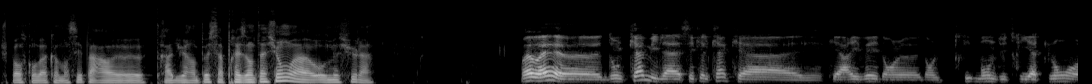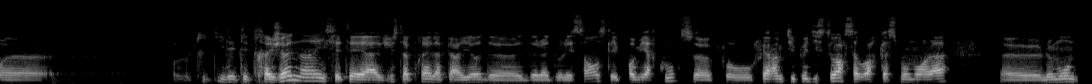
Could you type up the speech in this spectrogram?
Je pense qu'on va commencer par euh, traduire un peu sa présentation à- au monsieur là. Ouais, ouais. euh, donc Cam, c'est quelqu'un qui a, est arrivé dans le, dans le monde du triathlon. euh, il était très jeune, hein, il s'était juste après la période euh, de l'adolescence, les premières courses. euh, faut faire un petit peu d'histoire, savoir qu'à ce moment-là, euh, le monde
